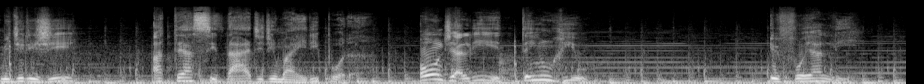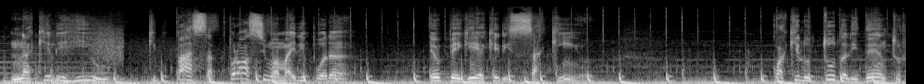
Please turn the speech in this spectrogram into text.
me dirigi até a cidade de Mairiporã, onde ali tem um rio. E foi ali, naquele rio que passa próximo a Mairiporã, eu peguei aquele saquinho com aquilo tudo ali dentro.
